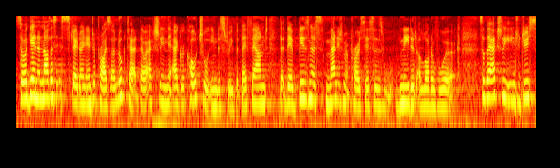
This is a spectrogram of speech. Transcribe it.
So again, another state-owned enterprise I looked at, they were actually in the agricultural industry, but they found that their business management processes needed a lot of work. So they actually introduced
